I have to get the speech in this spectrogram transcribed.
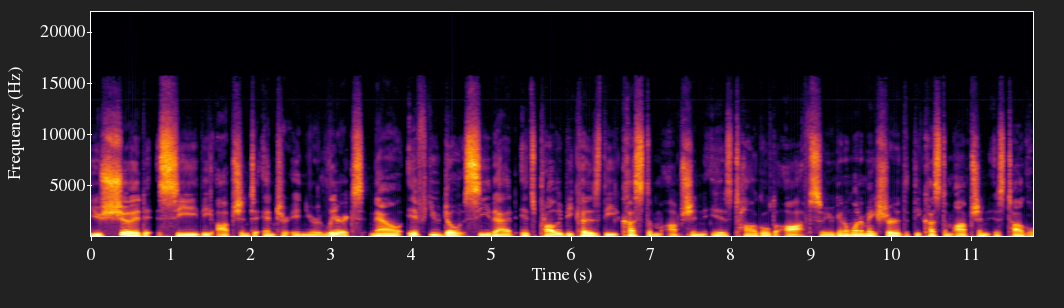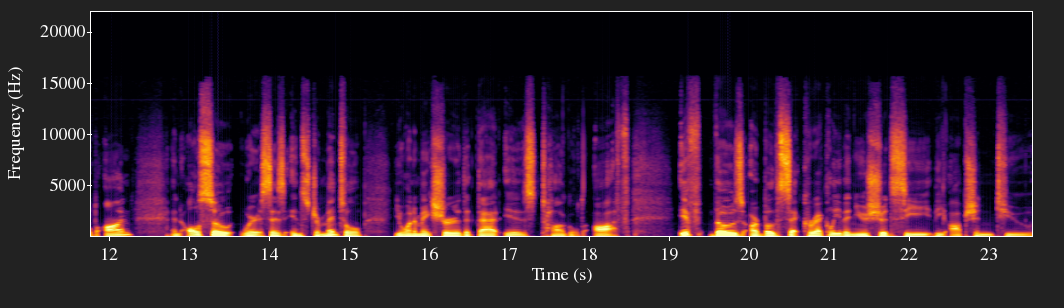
you should see the option to enter in your lyrics. Now, if you don't see that, it's probably because the custom option is toggled off. So you're going to want to make sure that the custom option is toggled on. And also where it says instrumental, you want to make sure that that is toggled off. If those are both set correctly, then you should see the option to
